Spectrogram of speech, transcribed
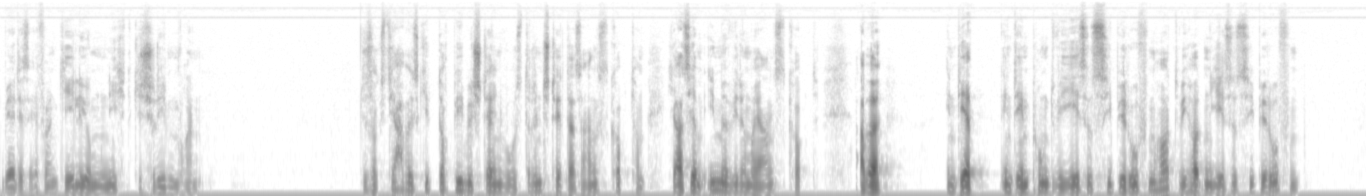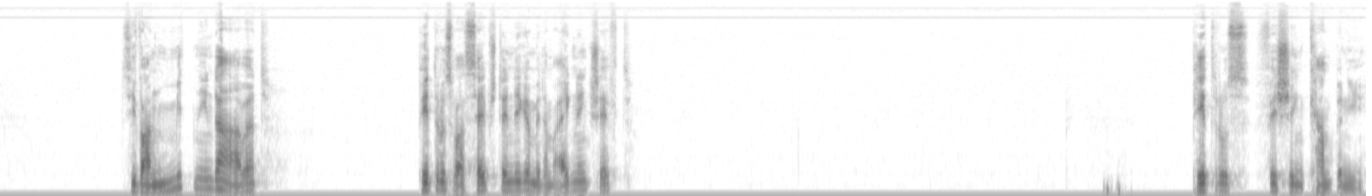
wäre das Evangelium nicht geschrieben worden. Du sagst, ja, aber es gibt doch Bibelstellen, wo es drinsteht, dass sie Angst gehabt haben. Ja, sie haben immer wieder mal Angst gehabt. Aber in, der, in dem Punkt, wie Jesus sie berufen hat, wie hat denn Jesus sie berufen? Sie waren mitten in der Arbeit. Petrus war Selbstständiger mit einem eigenen Geschäft. Petrus Fishing Company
